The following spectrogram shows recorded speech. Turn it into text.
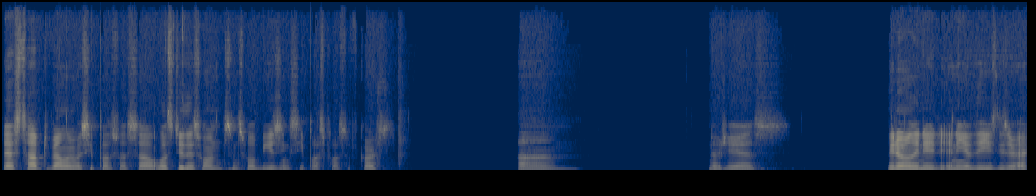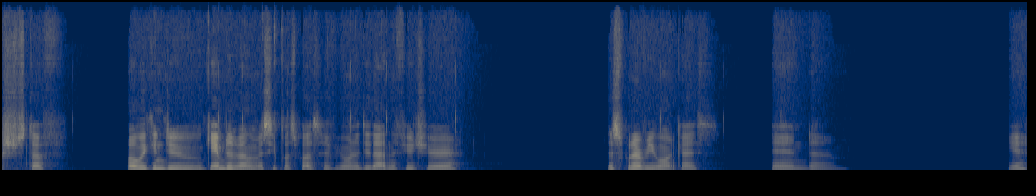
desktop development with C++. So let's do this one since we'll be using C++ of course. Um Node.js we don't really need any of these. These are extra stuff. But we can do game development C++ if you want to do that in the future. Just whatever you want, guys. And, um, yeah.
